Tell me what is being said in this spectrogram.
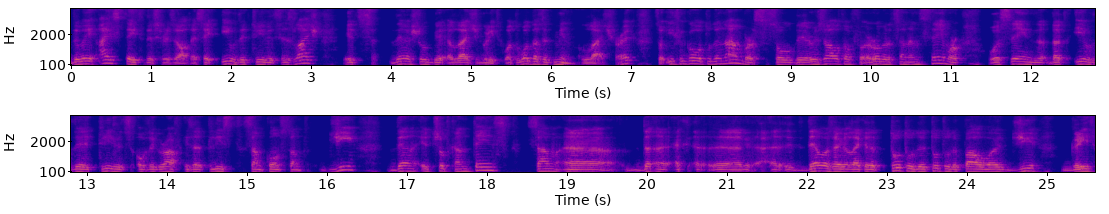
the way I state this result, I say if the treewidth is large, it's there should be a large grid. What what does it mean large, right? So if you go to the numbers, so the result of Robertson and Seymour was saying that, if the treewidth of the graph is at least some constant g, then it should contains some uh, the, uh, uh, uh, there was a, like a 2 to the 2 to the power g grid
